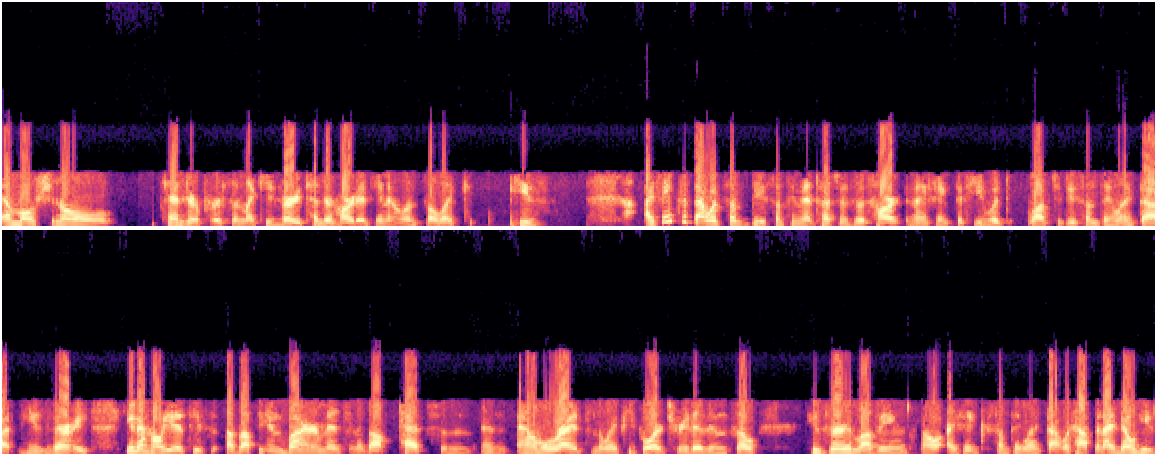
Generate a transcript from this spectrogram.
emotional, tender person. Like he's very tender-hearted, you know, and so like he's I think that that would some, be something that touches his heart, and I think that he would love to do something like that. He's very, you know how he is. He's about the environment and about pets and and animal rights and the way people are treated, and so he's very loving. So I think something like that would happen. I know he's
